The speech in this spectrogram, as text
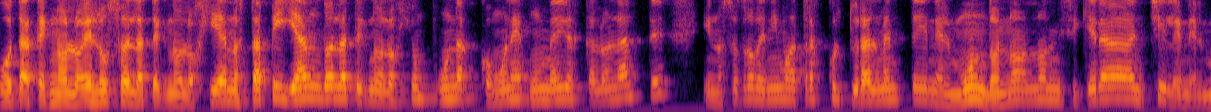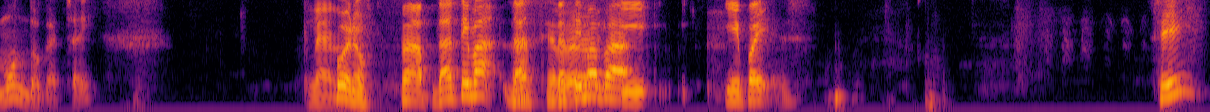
puta, tecnolo- el uso de la tecnología, nos está pillando la tecnología un- una, como un, un medio escalonante y nosotros venimos atrás culturalmente en el mundo, no, no ni siquiera en Chile, en el mundo, ¿cachai? Claro. Bueno, Pa- da tema, da, pa da tema para. y, y pa- ¿Sí?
